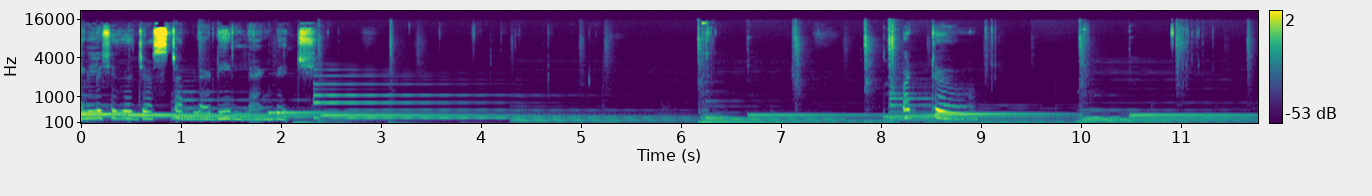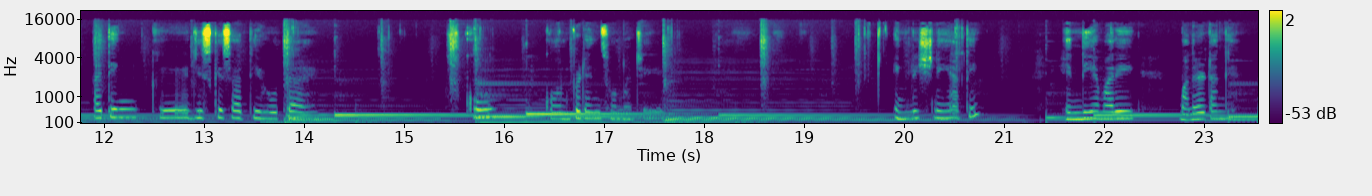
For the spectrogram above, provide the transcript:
English is a just a bloody language but I think जिसके साथ ये होता है, उसको कॉन्फिडेंस होना चाहिए। इंग्लिश नहीं आती। हिंदी हमारी मदर टंग है।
